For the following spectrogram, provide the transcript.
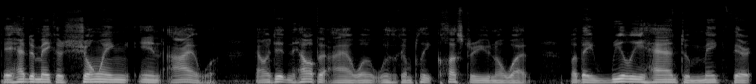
they had to make a showing in Iowa. Now it didn't help that Iowa was a complete cluster, you know what, but they really had to make their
